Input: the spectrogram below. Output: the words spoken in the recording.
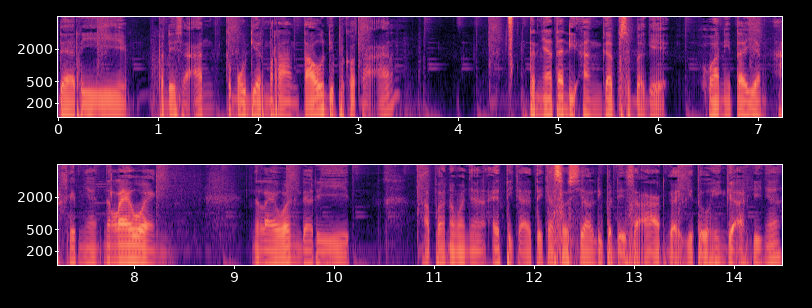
dari pedesaan kemudian merantau di perkotaan ternyata dianggap sebagai wanita yang akhirnya nyeleweng. Nyeleweng dari apa namanya etika-etika sosial di pedesaan kayak gitu. Hingga akhirnya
